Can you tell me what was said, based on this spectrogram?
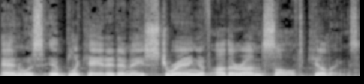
and was implicated in a string of other unsolved killings.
